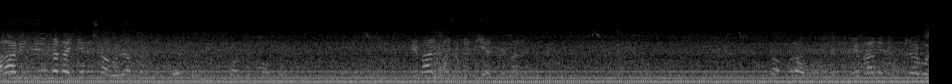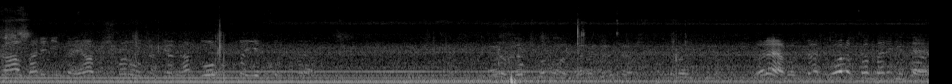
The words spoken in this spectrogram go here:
Alabildiğin kadar geniş al da. Kemal'in üstü diye Kemal'in. Kemal'in üstüne böyle al beni dinle ya pişman olacak ya. Tam dolgun da yesin. Böyle yap. Sen oğlum sen beni dinle ya.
